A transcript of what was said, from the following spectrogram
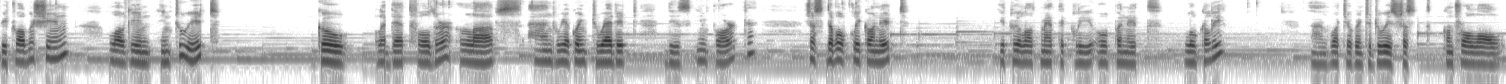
virtual machine log in into it go that folder labs and we are going to edit this import just double click on it. It will automatically open it locally. And what you're going to do is just control all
